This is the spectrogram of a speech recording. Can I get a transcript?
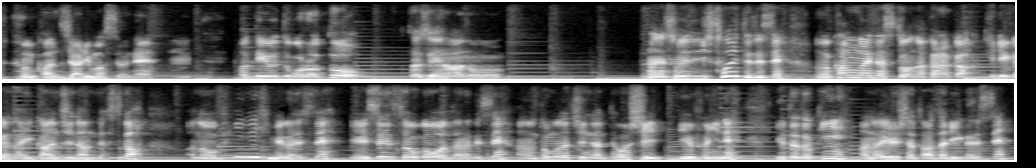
感じありますよね。うん。まあ、っていうところと、そうですね、あの、それそうやってですね、あの考え出すとなかなかキレがない感じなんですが、あの、フィーネ姫がですね、え、戦争が終わったらですね、あの友達になってほしいっていう風にね、言った時に、あの、エルシャとアタリーがですね、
